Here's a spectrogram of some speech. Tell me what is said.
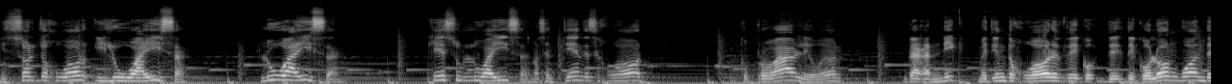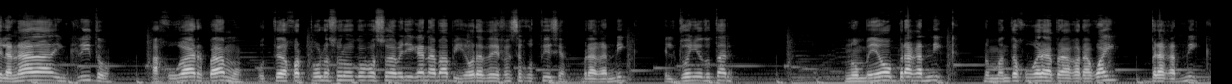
insólito jugador. Y Luaiza. Luaiza. ¿Qué es un Luaiza? No se entiende ese jugador. Incomprobable, weón. Bragarnik metiendo jugadores de, de, Colón, weón, de la nada, inscrito. A jugar, vamos. Usted va a jugar por lo solo como Sudamericana, papi. Horas de defensa y justicia. Bragarnik el dueño total, nomeó Bragarnik, nos mandó a jugar a Paraguay, Bragarnik.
